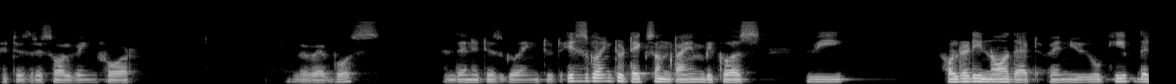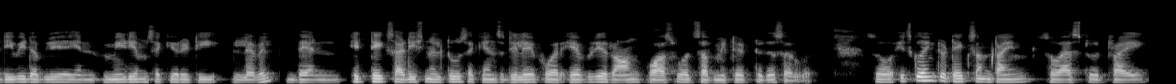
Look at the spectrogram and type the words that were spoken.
it is resolving for the verbose. And then it is going to it is going to take some time because we already know that when you keep the DVWA in medium security level then it takes additional 2 seconds delay for every wrong password submitted to the server. So it's going to take some time so as to try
